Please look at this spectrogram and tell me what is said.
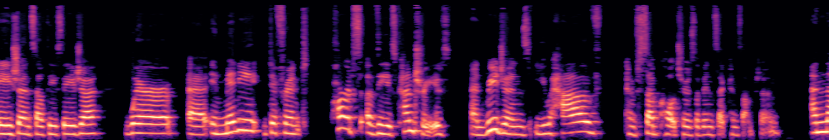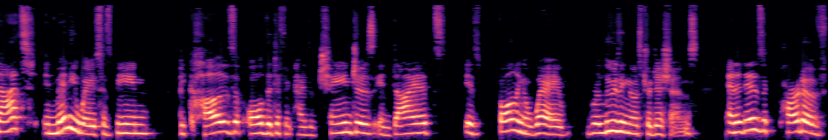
Asia and Southeast Asia, where uh, in many different parts of these countries and regions, you have kind of subcultures of insect consumption. And that in many ways has been because of all the different kinds of changes in diets is falling away. We're losing those traditions. And it is a part of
